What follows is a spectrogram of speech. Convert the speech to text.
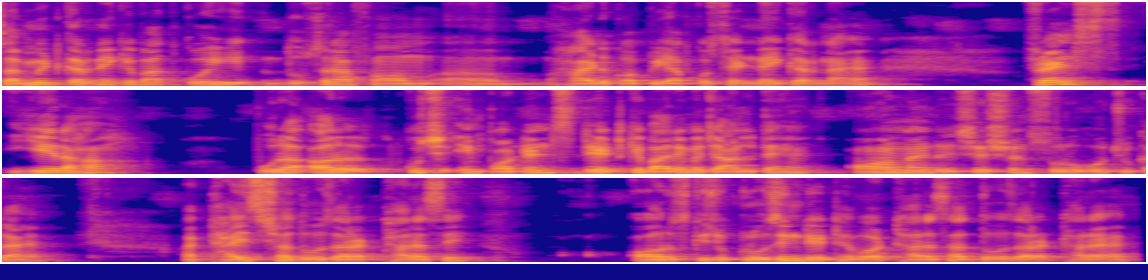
सबमिट करने के बाद कोई दूसरा फॉर्म हार्ड कॉपी आपको सेंड नहीं करना है। फ्रेंड्स ये रहा पूरा और कुछ इंपॉर्टेंट्स डेट के बारे में जान लेते हैं। ऑनलाइन रजिस्ट्रेशन शुरू हो चुका है अट्ठाईस छः दो हज़ार अट्ठारह से। और उसकी जो क्लोजिंग डेट है वो अट्ठारह सात दो हज़ार अट्ठारह है।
